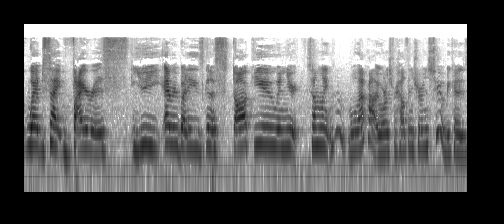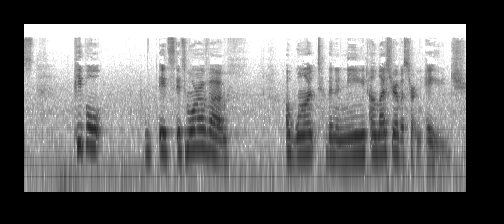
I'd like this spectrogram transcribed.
website virus, you everybody's gonna stalk you, and you're. So I'm like, hmm, well, that probably works for health insurance too because people, it's it's more of a a want than a need unless you're of a certain age.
